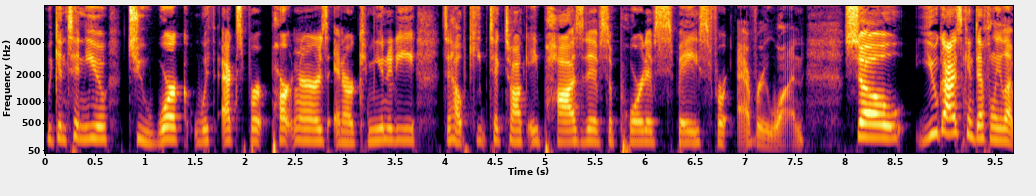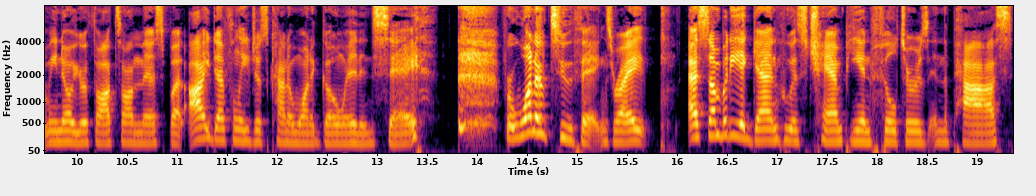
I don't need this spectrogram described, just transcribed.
We continue to work with expert partners in our community to help keep TikTok a positive, supportive space for everyone. So, you guys can definitely let me know your thoughts on this, but I definitely just kind of want to go in and say for one of two things, right? As somebody again who has championed filters in the past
